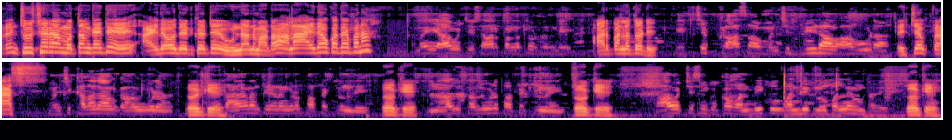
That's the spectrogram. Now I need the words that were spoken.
ఫ్రెండ్స్ చూసినారు కదా మొత్తానికి అయితే ఐదవ డేట్కి అయితే ఉండనమాట అన్న ఐదవ కథ అయిపోయినా ఆరు పళ్ళతో ఉంది ఆరు పండ్లతోటి? హెచ్ఎఫ్ క్రాస్ ఆవు మంచి బ్రీడ్ ఆవు ఆవు కూడా. హెచ్ఎఫ్ క్రాస్? మంచి కలర్ ఆవు ఆవు కూడా. ఓకే. తాగడం తినడం కూడా పర్ఫెక్ట్ ఉంది. ఓకే. నాలుగు సల్లు కూడా పర్ఫెక్ట్ ఉన్నాయి. ఓకే. ఆవు వచ్చేసి ఇంకొక వన్ వీక్ వన్ వీక్ లోపలనే ఉంటుంది. ఓకే.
